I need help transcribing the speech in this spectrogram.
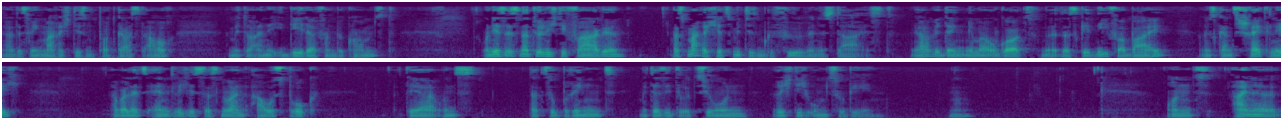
Ja, deswegen mache ich diesen Podcast auch, damit du eine Idee davon bekommst. Und jetzt ist natürlich die Frage, was mache ich jetzt mit diesem Gefühl, wenn es da ist? Ja, wir denken immer, oh Gott, ne, das geht nie vorbei und ist ganz schrecklich. Aber letztendlich ist das nur ein Ausdruck, der uns dazu bringt, mit der Situation richtig umzugehen. Ne? Und eine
